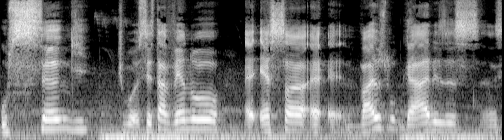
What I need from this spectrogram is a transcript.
o sangue. Tipo, você está vendo é, essa. é, é, vários lugares. es- es-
